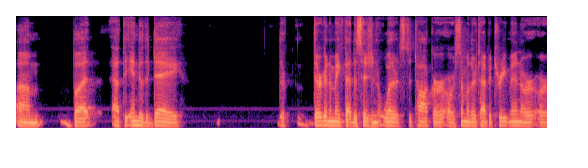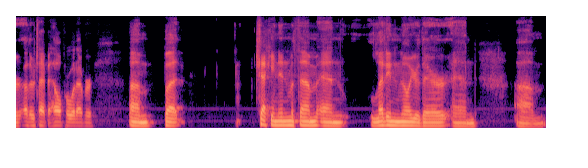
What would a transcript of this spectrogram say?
Um, but at the end of the day, they're they're going to make that decision whether it's to talk or or some other type of treatment or or other type of help or whatever. Um, but checking in with them and letting them know you're there and um,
